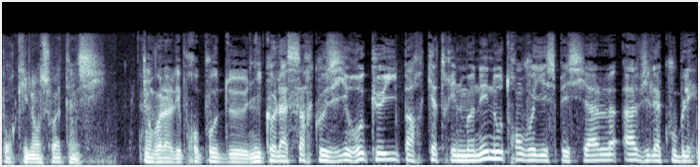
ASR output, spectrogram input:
pour qu'il en soit ainsi. Voilà les propos de Nicolas Sarkozy recueillis par Catherine Monet, notre envoyé spécial à Villacoublay.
